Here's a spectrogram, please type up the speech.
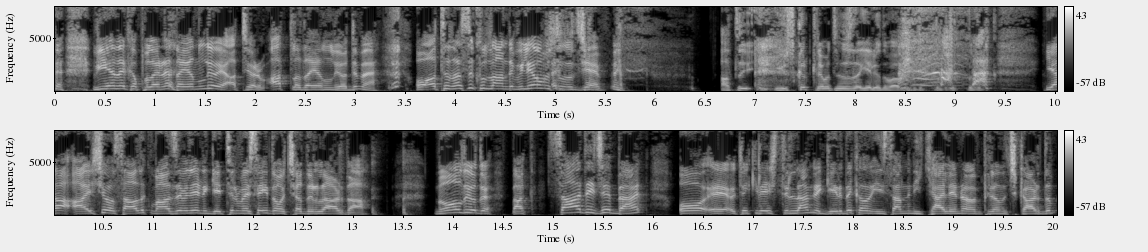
Viyana kapılarına dayanılıyor ya atıyorum atla dayanılıyor değil mi? O atı nasıl kullandı biliyor musunuz Cem? Atı 140 kilometre hızla geliyordu. Bıdık. Ya Ayşe o sağlık malzemelerini getirmeseydi o çadırlarda. Ne oluyordu? Bak sadece ben o e, ötekileştirilen ve geride kalan insanların hikayelerini ön plana çıkardım.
